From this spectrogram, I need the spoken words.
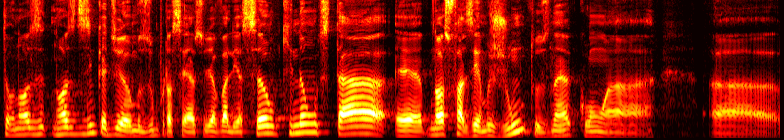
Então, nós, nós desencadeamos um processo de avaliação que não está. É, nós fazemos juntos né, com a, a,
